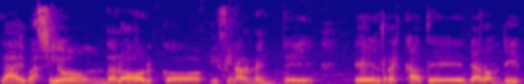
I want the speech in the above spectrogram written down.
la evasión de los orcos y finalmente el rescate de Arondir,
